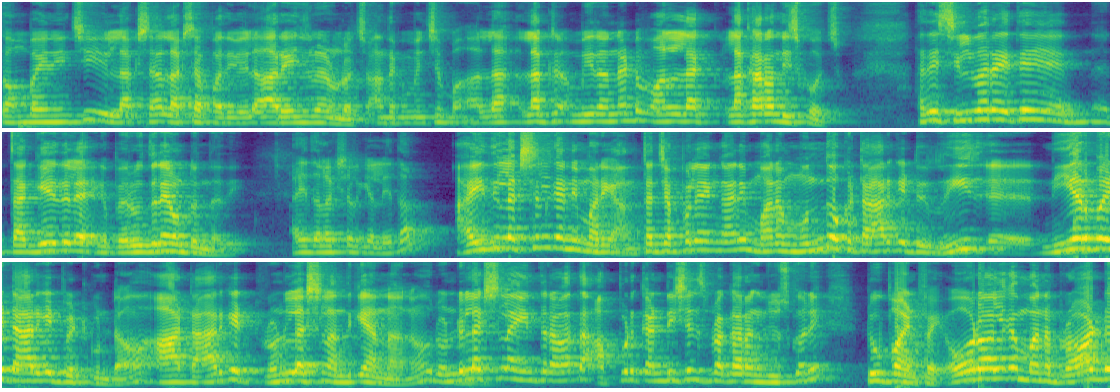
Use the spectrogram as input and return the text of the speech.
తొంభై నుంచి లక్ష లక్ష పదివేలు ఆ రేంజ్లో ఉండొచ్చు. అంతకు మించి లక్ష మీరు అన్నట్టు వన్ లక్ లకారం తీసుకోవచ్చు. అదే సిల్వర్ అయితే తగ్గేదిలే పెరుగుతూనే ఉంటుంది అది. ఐదు లక్షలకి వెళ్ళేదా? ఐదు లక్షలు కానీ మరి అంత చెప్పలేం కానీ మనం ముందు ఒక టార్గెట్ రీ నియర్ బై టార్గెట్ పెట్టుకుంటాం. ఆ టార్గెట్ రెండు లక్షలు అందుకే అన్నాను. రెండు లక్షలు అయిన తర్వాత అప్పుడు కండిషన్స్ ప్రకారం చూసుకొని టూ పాయింట్ ఫైవ్ ఓవరాల్గా మన బ్రాడ్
